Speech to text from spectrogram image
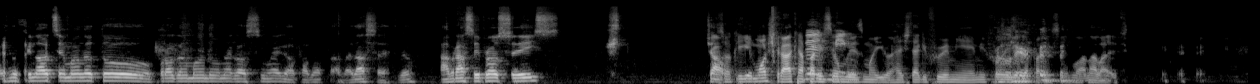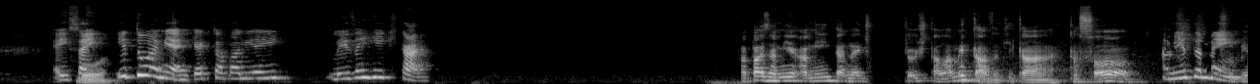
Mas no final de semana eu tô programando um negocinho legal para botar. Vai dar certo, viu? Abraço aí para vocês. Tchau. Só queria mostrar que apareceu Beijo, mesmo aí. O hashtag FreeMM foi aparecendo lá na live. É isso aí. Boa. E tu, MR, o que é que tu avalia aí? Luiz Henrique, cara. Rapaz, a minha, a minha internet hoje está lamentável aqui. Tá, tá só A minha também. Que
